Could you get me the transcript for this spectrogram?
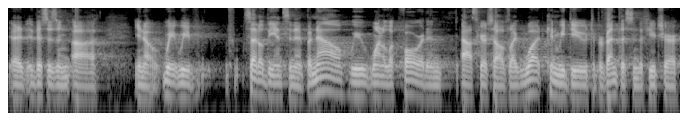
it- this isn't, uh, you know, we, we've settled the incident, but now we want to look forward and ask ourselves, like, what can we do to prevent this in the future,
